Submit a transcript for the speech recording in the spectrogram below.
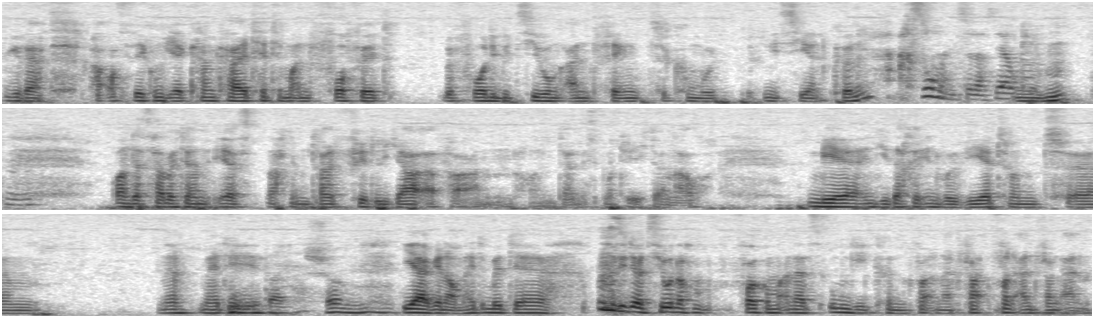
wie gesagt, Auswirkungen ihrer Krankheit hätte man im Vorfeld, bevor die Beziehung anfängt, zu kommunizieren können. Ach so, meinst du das? Ja, okay. Mhm. Mhm. Und das habe ich dann erst nach einem Dreivierteljahr erfahren. Und dann ist man natürlich dann auch mehr in die Sache involviert und ähm, ne, man hätte, Überraschung. ja genau, man hätte mit der Situation noch vollkommen anders umgehen können von, Anfang- von Anfang an.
